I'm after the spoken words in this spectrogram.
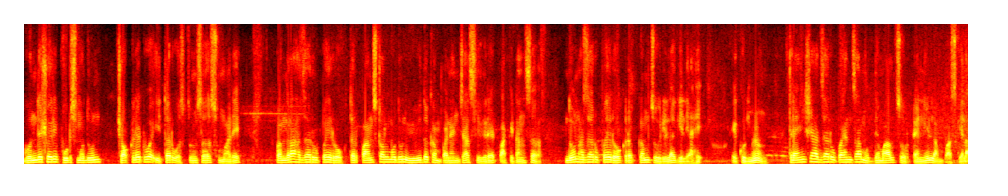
गोंदेश्वरी फूड्समधून चॉकलेट व इतर वस्तूंसह सुमारे पंधरा हजार रुपये रोख तर पान स्टॉलमधून विविध कंपन्यांच्या सिगरेट पाकिटांसह दोन हजार रुपये रोख रक्कम चोरीला गेली आहे. एकूण मिळून त्र्याऐंशी हजार रुपयांचा मुद्देमाल चोरट्यांनी लंपास केला.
